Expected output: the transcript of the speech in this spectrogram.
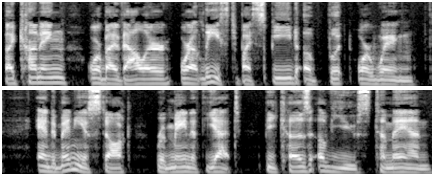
by cunning or by valor, or at least by speed of foot or wing. And many a stock remaineth yet, because of use to man.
